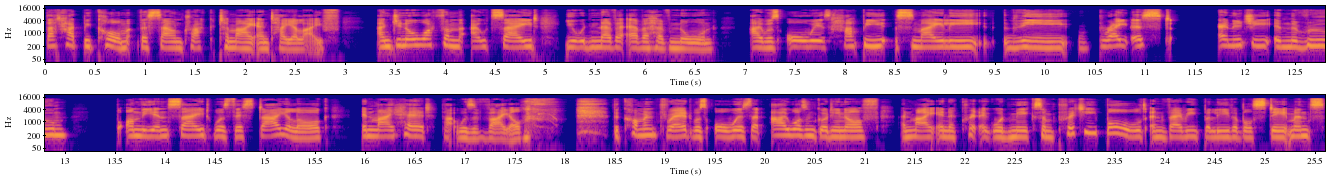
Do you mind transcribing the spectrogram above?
that had become the soundtrack to my entire life. And you know what? From the outside, you would never ever have known. I was always happy, smiley, the brightest energy in the room. But on the inside was this dialogue in my head that was vile. the common thread was always that I wasn't good enough, and my inner critic would make some pretty bold and very believable statements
